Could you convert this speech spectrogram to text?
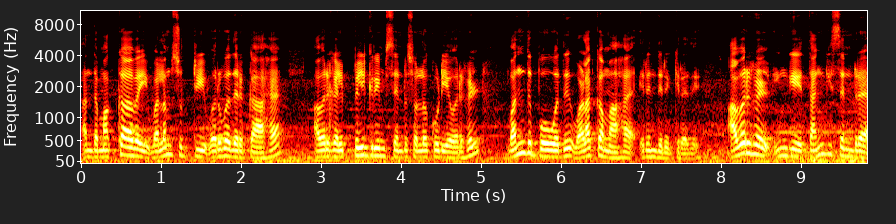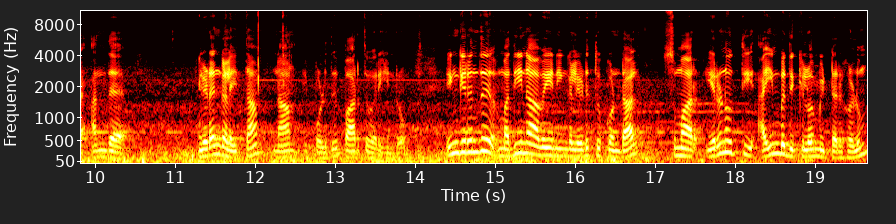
அந்த மக்காவை வலம் சுற்றி வருவதற்காக அவர்கள் பில்கிரிம்ஸ் என்று சொல்லக்கூடியவர்கள் வந்து போவது வழக்கமாக இருந்திருக்கிறது. அவர்கள் இங்கே தங்கி சென்ற அந்த இடங்களைத்தான் நாம் இப்பொழுது பார்த்து வருகின்றோம். இங்கிருந்து மதீனாவை நீங்கள் எடுத்துக்கொண்டால் சுமார் இருநூற்றி ஐம்பது கிலோமீட்டர்களும்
